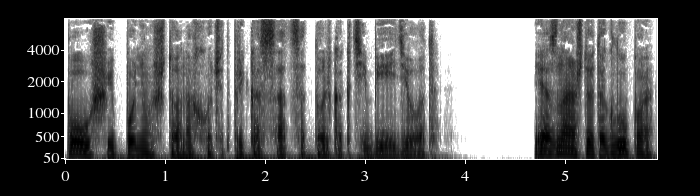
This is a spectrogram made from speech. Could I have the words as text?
по уши и понял, что она хочет прикасаться только к тебе, идиот. Я знаю, что это глупо.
